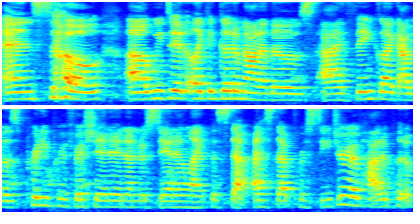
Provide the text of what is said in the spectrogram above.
And so uh, we did like a good amount of those. I think like I was pretty proficient in understanding like the step-by-step -step procedure of how to put a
